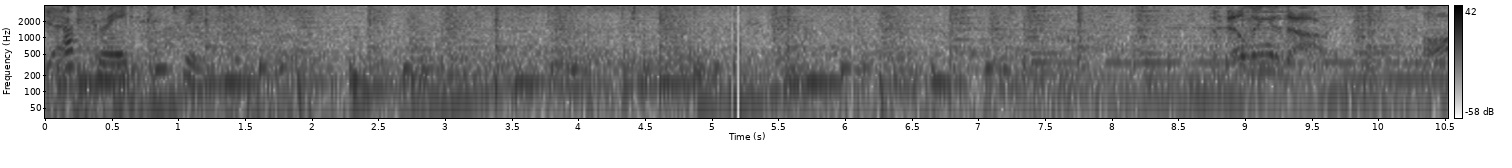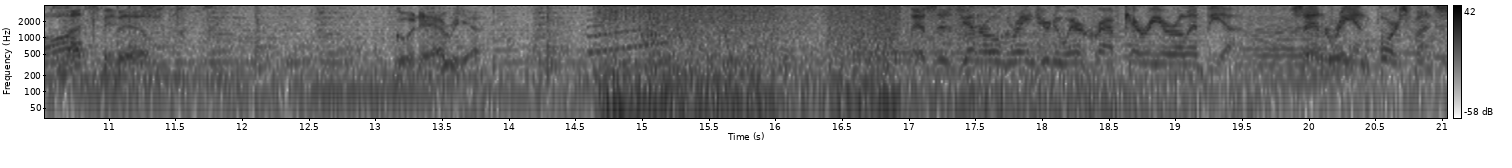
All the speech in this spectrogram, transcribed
More projects? Upgrade complete. The building is ours. All Let's build. Good area. This is General Granger to aircraft carrier Olympia. Send reinforcements.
